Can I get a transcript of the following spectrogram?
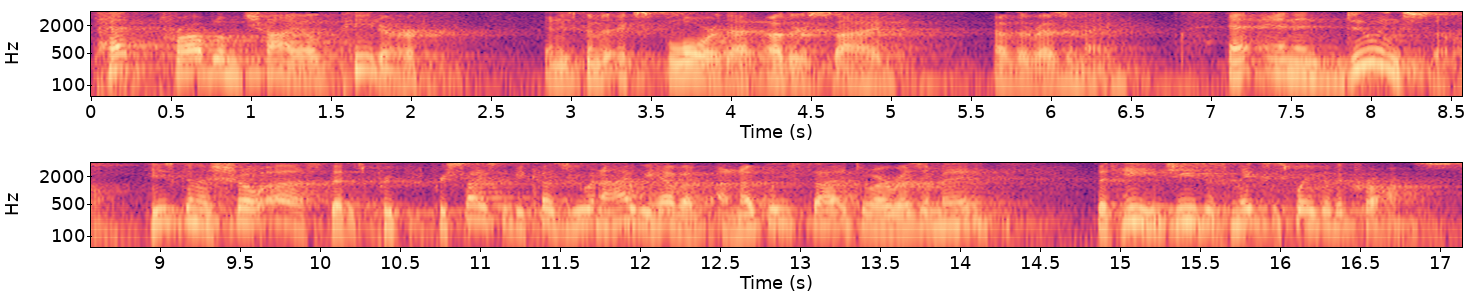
pet problem child, Peter, and he's going to explore that other side of the resume. And, and in doing so, He's going to show us that it's pre- precisely because you and I, we have an, an ugly side to our resume, that He, Jesus, makes His way to the cross.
